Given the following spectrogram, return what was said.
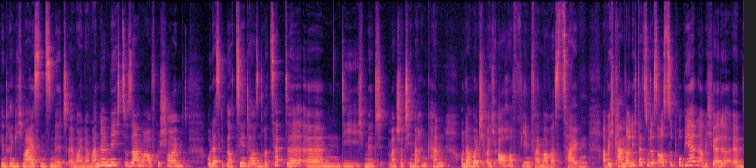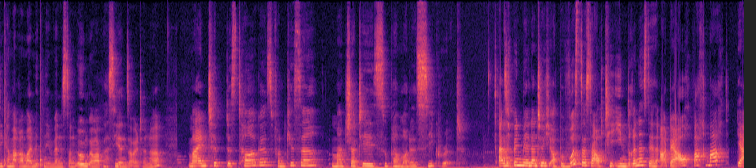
Den trinke ich meistens mit äh, meiner Mandelmilch zusammen aufgeschäumt. Oder es gibt noch 10.000 Rezepte, ähm, die ich mit Matcha-Tee machen kann. Und da wollte ich euch auch auf jeden Fall mal was zeigen. Aber ich kam noch nicht dazu, das auszuprobieren. Aber ich werde ähm, die Kamera mal mitnehmen, wenn es dann irgendwann mal passieren sollte. Ne? Mein Tipp des Tages von Kissa, Matcha Tee Supermodel Secret. Also ich bin mir natürlich auch bewusst, dass da auch Tein drin ist, der, der auch wach macht. Ja,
